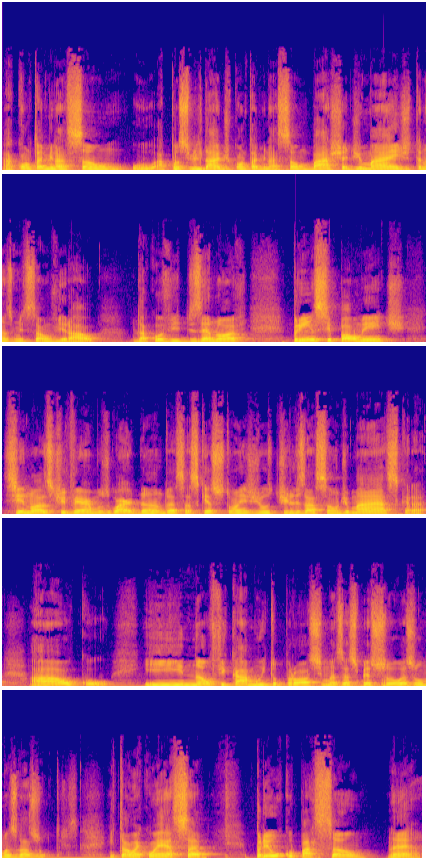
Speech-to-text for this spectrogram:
a contaminação, a possibilidade de contaminação baixa demais de transmissão viral da Covid-19, principalmente se nós estivermos guardando essas questões de utilização de máscara, álcool e não ficar muito próximas as pessoas umas das outras. Então é com essa preocupação, né,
